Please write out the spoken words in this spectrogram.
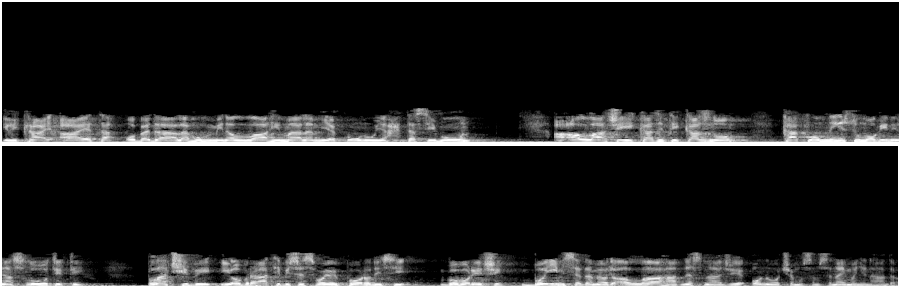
ili kraj ajeta, obeda lahum min Allahi ma lam yakunu jahtasibun, a Allah će ih kazniti kaznom kakvom nisu mogli ni naslutiti, plaći bi i obrati bi se svojoj porodici govoreći, bojim se da me od Allaha ne snađe ono o čemu sam se najmanje nadao.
